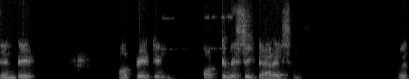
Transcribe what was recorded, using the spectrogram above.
generate, operate in optimistic direction with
